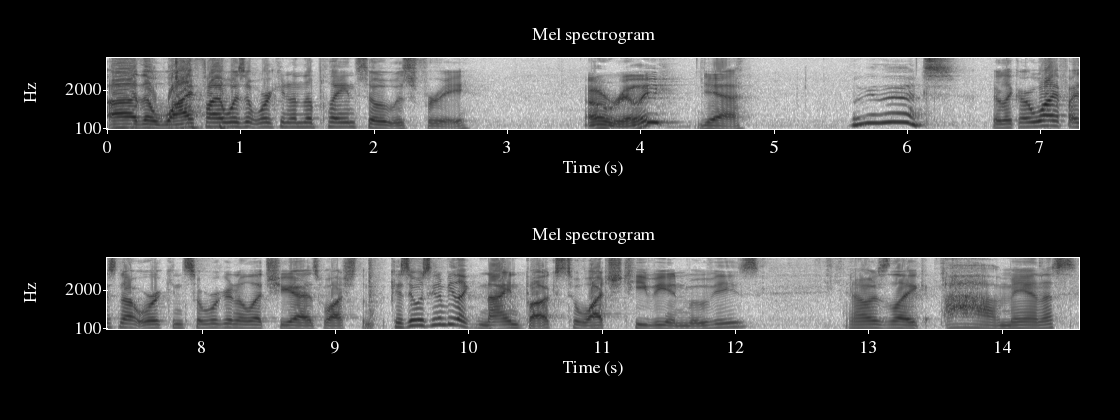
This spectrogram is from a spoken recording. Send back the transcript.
Uh, the Wi-Fi wasn't working on the plane, so it was free. Oh, really? Yeah. Look at that. They're like, our Wi-Fi's not working, so we're gonna let you guys watch them because it was gonna be like nine bucks to watch TV and movies, and I was like, ah, man, that's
